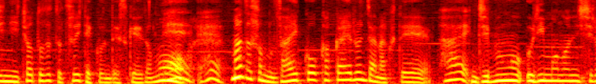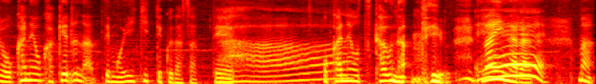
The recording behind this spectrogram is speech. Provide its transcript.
にちょっとずつついていくんですけれども、ええ、まずその在庫を抱えるんじゃなくて、はい、自分を売り物にしろお金をかけるなっても言い切ってくださってお金を使うなっていう、ないなら、まあ、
